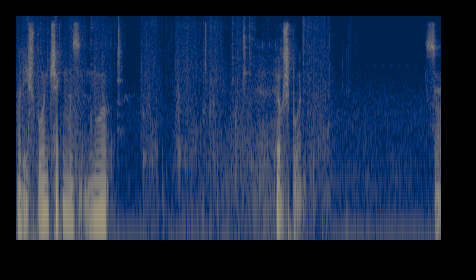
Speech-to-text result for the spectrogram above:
Weil die Spuren checken, das sind nur Hirschspuren. So.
